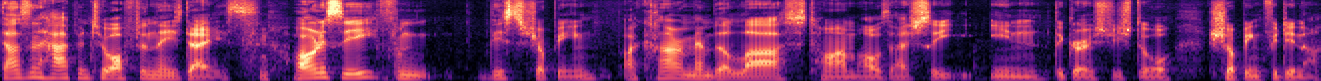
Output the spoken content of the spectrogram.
doesn't happen too often these days. Honestly, from this shopping, I can't remember the last time I was actually in the grocery store shopping for dinner.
